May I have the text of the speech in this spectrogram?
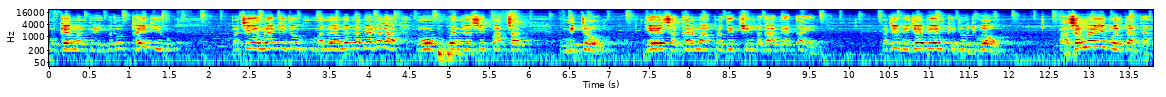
મુખ્યમંત્રી, બધું થઈ ગયું. પછી એમણે કીધું, મને અમે બધા બેઠા હતા, હું ભૂપેન્દ્રસિંહ પાંચ મિત્રો. જે સરકારમાં પ્રદીપસિંહ બધા મહેતા એ. પછી બીજેપી એમ કીધું, જુઓ, ભાષણમાં એ બોલતા હતા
